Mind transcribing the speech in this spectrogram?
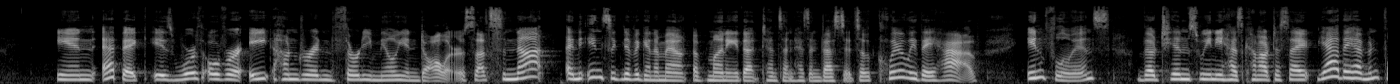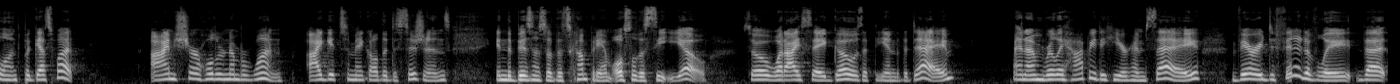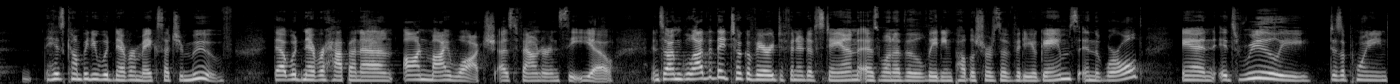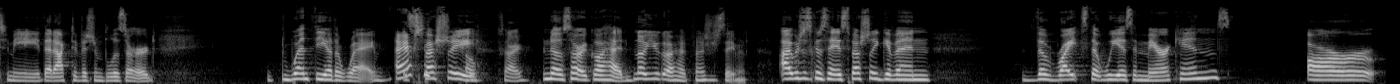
in Epic is worth over $830 million. That's not an insignificant amount of money that Tencent has invested. So clearly they have influence, though Tim Sweeney has come out to say, yeah, they have influence, but guess what? I'm shareholder number one. I get to make all the decisions in the business of this company. I'm also the CEO. So what I say goes at the end of the day. And I'm really happy to hear him say very definitively that his company would never make such a move. That would never happen on, on my watch as founder and CEO. And so I'm glad that they took a very definitive stand as one of the leading publishers of video games in the world. And it's really disappointing to me that Activision Blizzard went the other way. I especially. Actually, oh, sorry. No, sorry. Go ahead. No, you go ahead. Finish your statement. I was just going to say, especially given the rights that we as Americans are,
